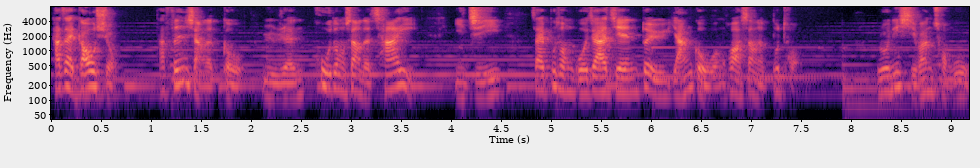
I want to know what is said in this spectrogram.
他在高雄，他分享了狗与人互动上的差异，以及在不同国家间对于养狗文化上的不同。如果你喜欢宠物，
